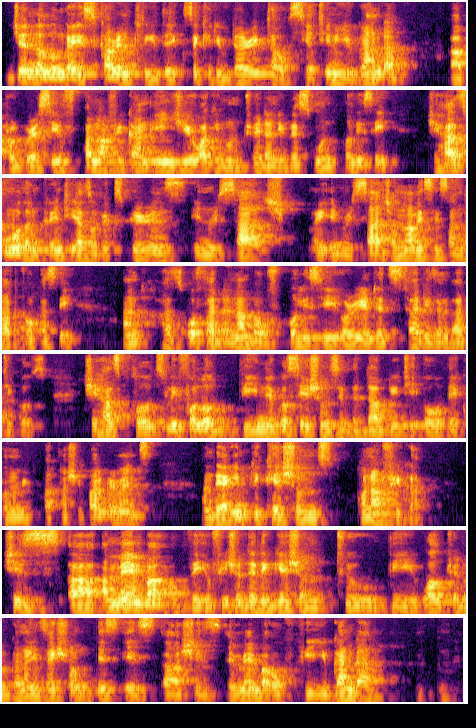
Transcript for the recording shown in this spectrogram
Jen Nalunga is currently the Executive Director of SEATINI Uganda, a progressive Pan-African NGO working on trade and investment policy. She has more than 20 years of experience in research, in research analysis and advocacy, and has authored a number of policy-oriented studies and articles. She has closely followed the negotiations in the WTO, the Economic Partnership Agreements, and their implications on Africa. She's uh, a member of the official delegation to the World Trade Organization. This is, uh, she's a member of the Uganda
